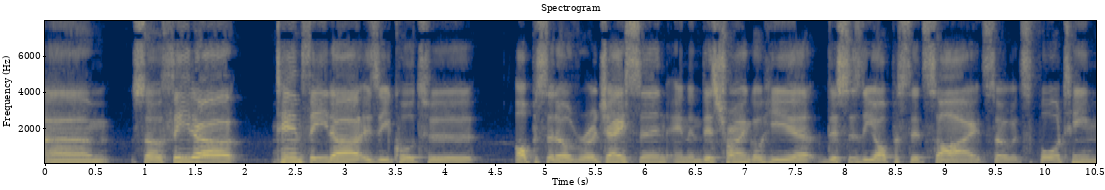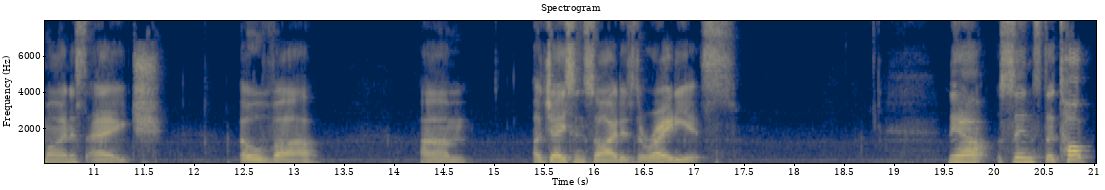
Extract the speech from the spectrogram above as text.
um, so theta tan theta is equal to opposite over adjacent and in this triangle here this is the opposite side so it's 14 minus h over um, adjacent side is the radius. Now since the top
